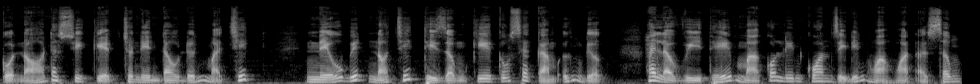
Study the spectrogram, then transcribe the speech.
của nó đã suy kiệt cho nên đau đớn mà chết? Nếu biết nó chết thì dòng kia cũng sẽ cảm ứng được. Hay là vì thế mà có liên quan gì đến hỏa hoạn ở sông?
